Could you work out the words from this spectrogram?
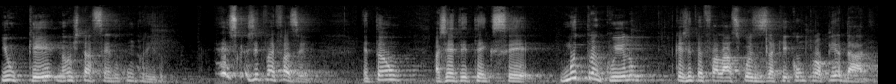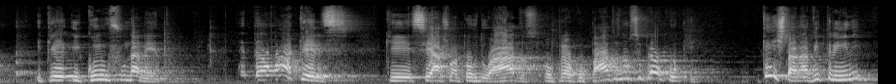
e o que não está sendo cumprido. É isso que a gente vai fazer. Então, a gente tem que ser muito tranquilo, porque a gente vai falar as coisas aqui com propriedade e, que, e com fundamento. Então, aqueles que se acham atordoados ou preocupados, não se preocupem. Quem está na vitrine,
